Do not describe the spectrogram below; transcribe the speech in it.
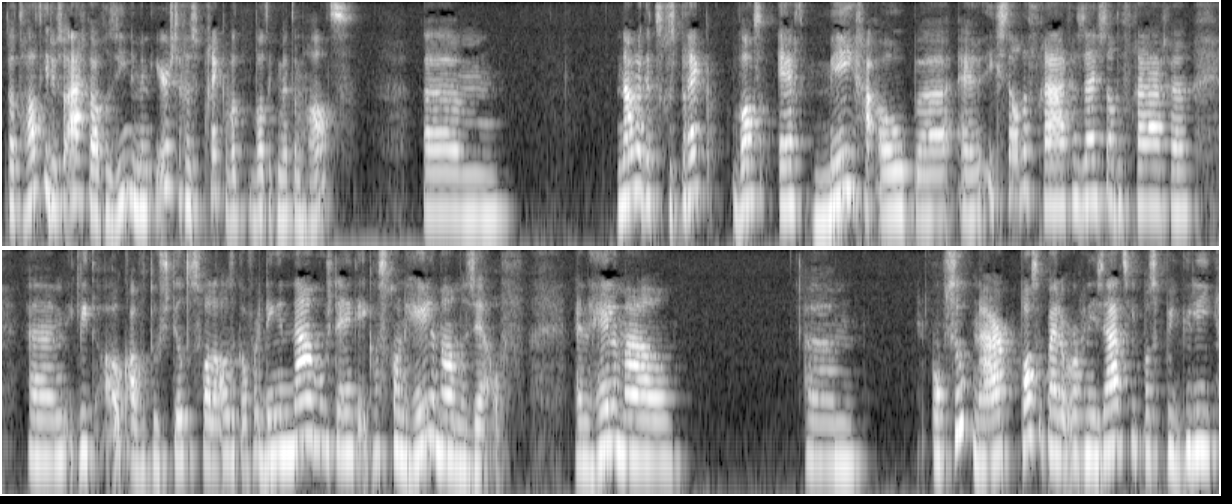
dat had hij dus eigenlijk al gezien in mijn eerste gesprek wat, wat ik met hem had. Ehm, namelijk, het gesprek was echt mega open. En ik stelde vragen, zij stelde vragen. Ehm, ik liet ook af en toe stiltes vallen als ik over dingen na moest denken. Ik was gewoon helemaal mezelf. En helemaal ehm, op zoek naar, pas ik bij de organisatie, pas ik bij jullie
